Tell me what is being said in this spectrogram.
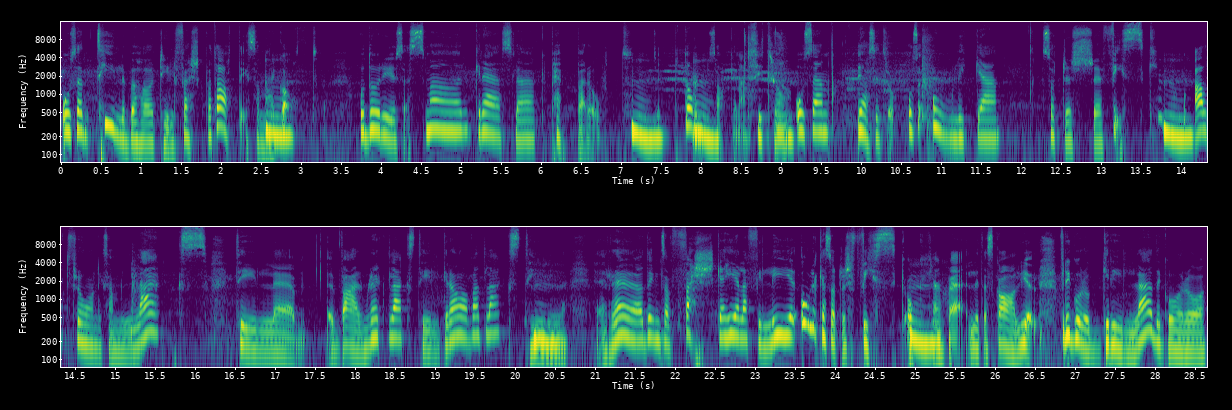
Och sen tillbehör till färskpotatis som är gott. Och då är det ju så smör, gräslök, pepparrot. Typ de sakerna. Citron. Och sen, ja citron. Och så olika sorters eh, fisk. Och allt från liksom lax till eh, varmrökt lax till gravad lax till eh, röding. Liksom färska hela filéer. Olika sorters fisk och kanske lite skaldjur. För det går att grilla, det går att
